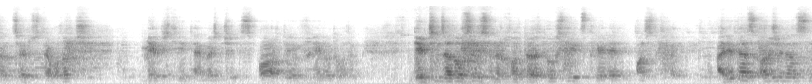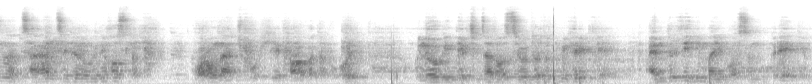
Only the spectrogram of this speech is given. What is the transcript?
концепттэй боловч мэрэгжлийн тамирч спортын фэнүүд болон дэвчин залуусын сонирхолтой төгс нийцдгээрээ онцлог. Adidas Originals нь цагаан цэгэр өгний хослол. Гурван наач бүхий тоогоод бөгөөд Өнөөгийн дэлчин залуусын өдөр тутмын хэрэглээ амьдралын хэм маяг болсон брэнд юм.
